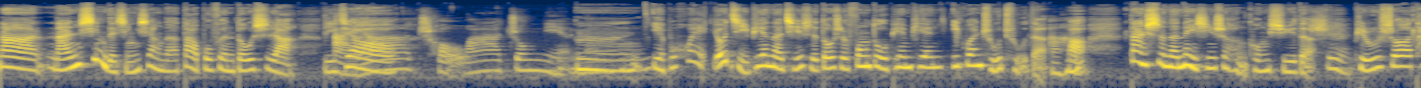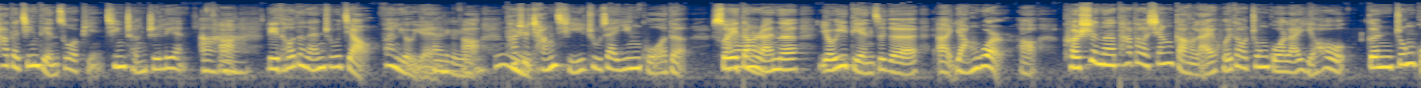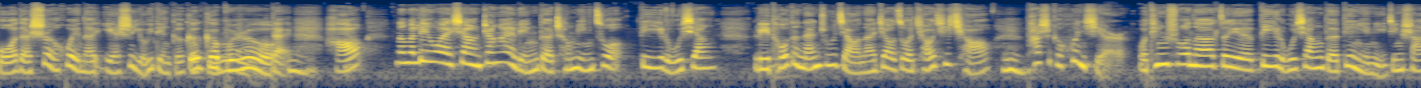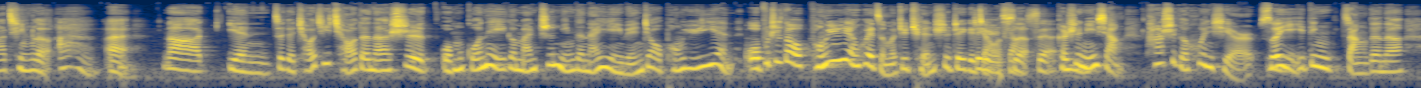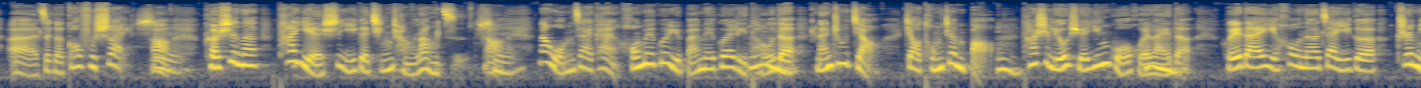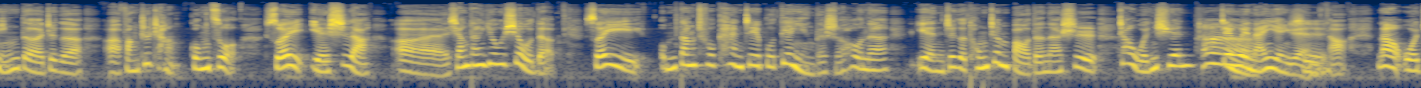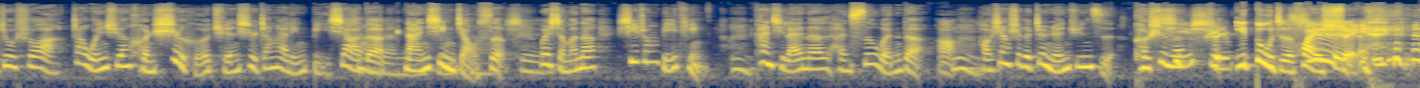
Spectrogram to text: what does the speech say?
那男性的形象呢，大部分都是啊比较啊丑啊中年啊，嗯，也不会有几篇呢，其实都是风度翩翩、衣冠楚楚的啊哈。但是呢，内心是很空虚的。是，比如说他的经典作品《倾城之恋》啊哈，里头的男主角范柳原，范柳原啊，嗯、他是长期住在英国的，所以当然呢，有一点这个啊洋味儿啊。可是呢，他到香港来，回到中国来以后。跟中国的社会呢，也是有一点格格不入。格格不入。对，嗯、好。那么，另外像张爱玲的成名作《第一炉香》里头的男主角呢，叫做乔其乔，嗯，他是个混血儿。我听说呢，这个《第一炉香》的电影已经杀青了啊，哦、哎。那演这个乔吉乔的呢，是我们国内一个蛮知名的男演员，叫彭于晏。我不知道彭于晏会怎么去诠释这个角色。角色可是你想，嗯、他是个混血儿，所以一定长得呢，嗯、呃，这个高富帅啊。可是呢，他也是一个情场浪子啊。那我们再看《红玫瑰与白玫瑰》里头的男主角、嗯、叫童振宝，嗯，他是留学英国回来的。嗯回来以后呢，在一个知名的这个呃纺织厂工作，所以也是啊呃相当优秀的。所以我们当初看这部电影的时候呢，演这个童振宝的呢是赵文轩、啊、这位男演员啊。那我就说啊，赵文轩很适合诠释张爱玲笔下的男性角色，为什么呢？西装笔挺。看起来呢很斯文的啊，嗯、好像是个正人君子，可是呢是一肚子坏水。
